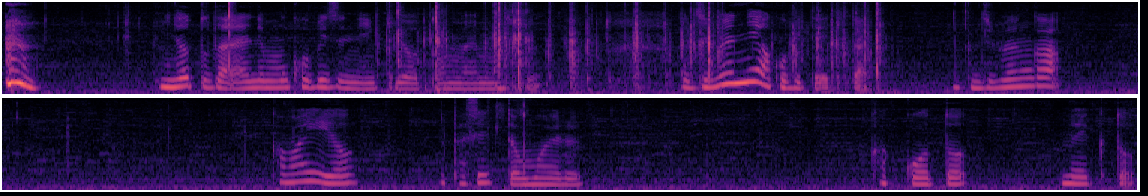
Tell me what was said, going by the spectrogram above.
二度と誰にもこびずに生きようと思います。自分にはこびていきたい。自分が可愛いよ。私って思える。格好とメイクと。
